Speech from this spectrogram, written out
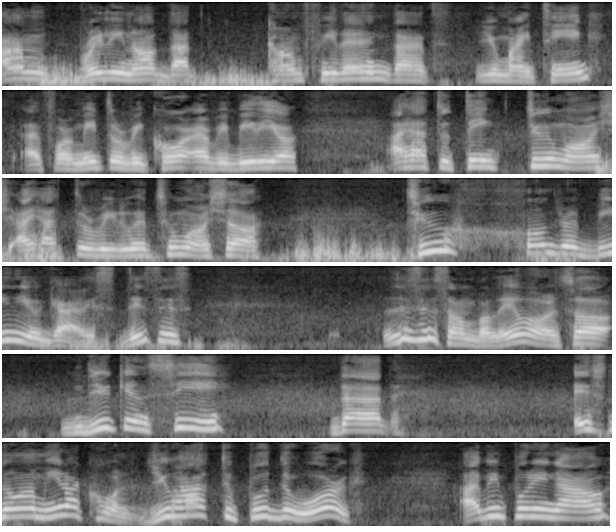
I'm really not that confident that you might think. Uh, for me to record every video I have to think too much. I have to redo it too much. So 200 video guys. This is this is unbelievable. So you can see that it's not a miracle. You have to put the work. I've been putting out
